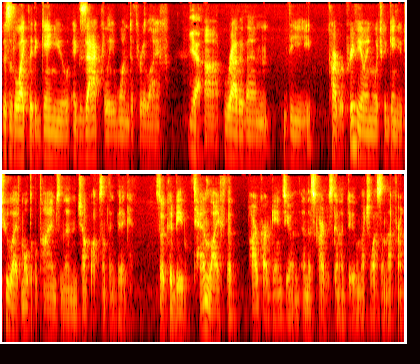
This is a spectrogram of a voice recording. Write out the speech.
this is likely to gain you exactly one to three life, Yeah. uh, rather than the card we're previewing, which could gain you two life multiple times and then chump block something big. So it could be ten life that our card gains you, and, and this card is going to do much less on that front.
